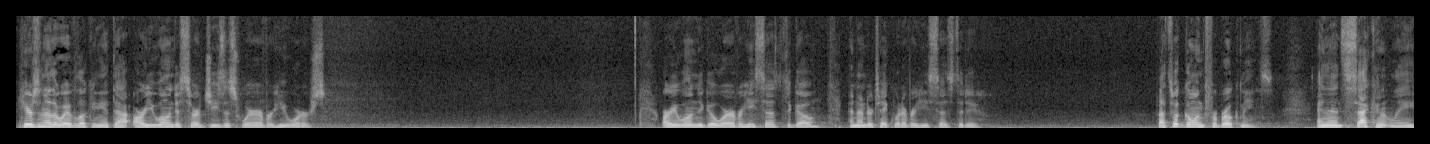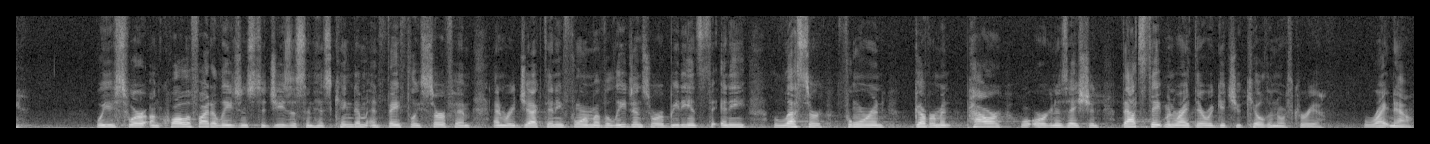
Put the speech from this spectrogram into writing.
Here's another way of looking at that. Are you willing to serve Jesus wherever he orders? Are you willing to go wherever he says to go and undertake whatever he says to do? That's what going for broke means. And then, secondly, will you swear unqualified allegiance to Jesus and his kingdom and faithfully serve him and reject any form of allegiance or obedience to any lesser foreign government, power, or organization? That statement right there would get you killed in North Korea right now.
